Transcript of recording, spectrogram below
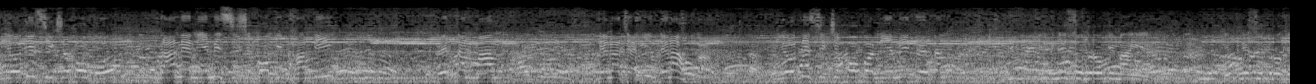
नियोजित शिक्षकों को पुराने नियमित शिक्षकों की भांति वेतन मान देना चाहिए देना होगा नियोजित शिक्षकों को नियमित वेतन कितने सूत्रों की मांगे हैं। कितने सूत्रों की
